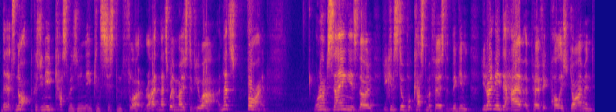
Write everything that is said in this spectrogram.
that it's not because you need customers and you need consistent flow, right? And that's where most of you are. And that's fine. What I'm saying is, though, you can still put customer first at the beginning. You don't need to have a perfect polished diamond.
